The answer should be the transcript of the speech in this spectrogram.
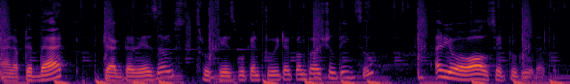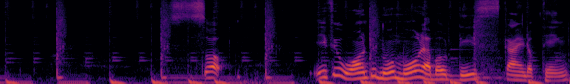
And after that track the results through Facebook and Twitter conversion pixel and you are all set to do that. So if you want to know more about this kind of thing,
